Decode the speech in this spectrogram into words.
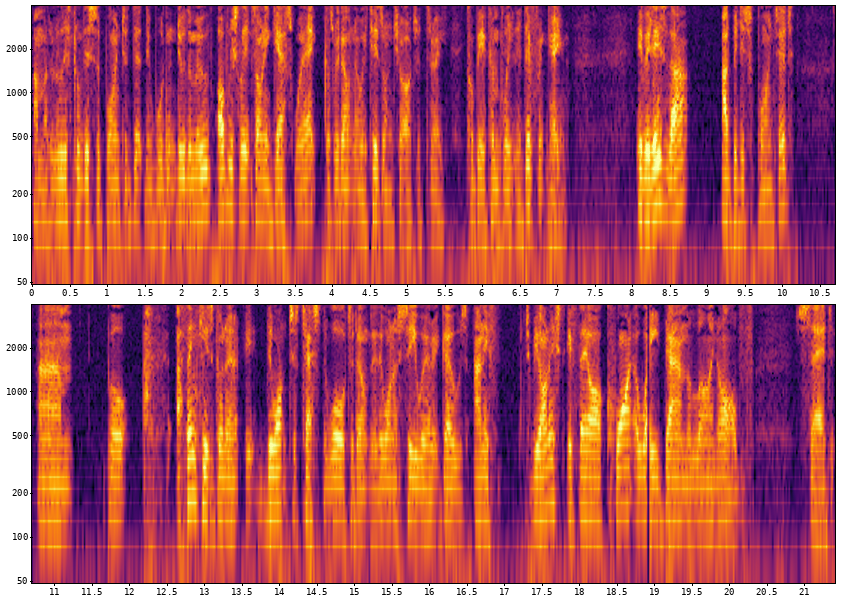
I'm a little disappointed that they wouldn't do the move. Obviously, it's only guesswork because we don't know it is Uncharted 3. Could be a completely different game. If it is that, I'd be disappointed. Um, but I think he's gonna. They want to test the water, don't they? They want to see where it goes. And if, to be honest, if they are quite a way down the line of said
